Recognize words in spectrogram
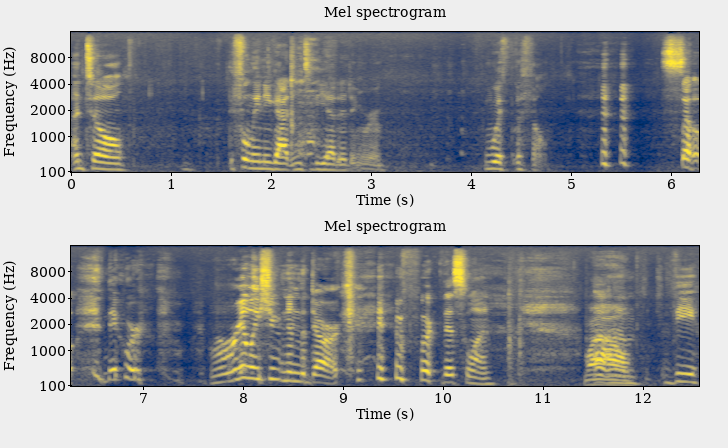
until Fellini got into the editing room with the film. so they were really shooting in the dark for this one. wow. Um, the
